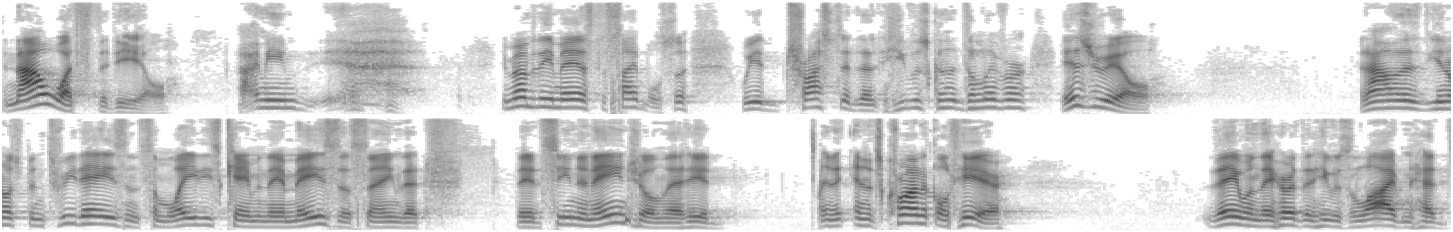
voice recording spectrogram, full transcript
now what's the deal? I mean, you remember the Emmaus disciples? Uh, we had trusted that he was going to deliver Israel. Now, you know, it's been three days, and some ladies came and they amazed us, saying that they had seen an angel and that he had, and, it, and it's chronicled here. They, when they heard that he was alive and had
